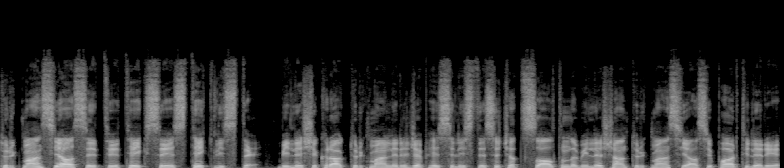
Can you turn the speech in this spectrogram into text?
Türkmen siyaseti tek ses, tek liste. Birleşik Irak Türkmenleri Cephesi listesi çatısı altında birleşen Türkmen siyasi partileri,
